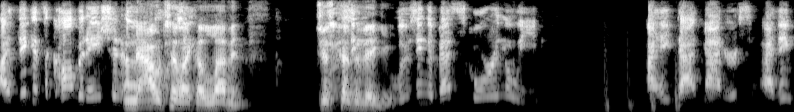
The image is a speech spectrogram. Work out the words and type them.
I think it's a combination of now to like 11th just because of Iggy. Losing the best scorer in the league, I think that matters. I think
